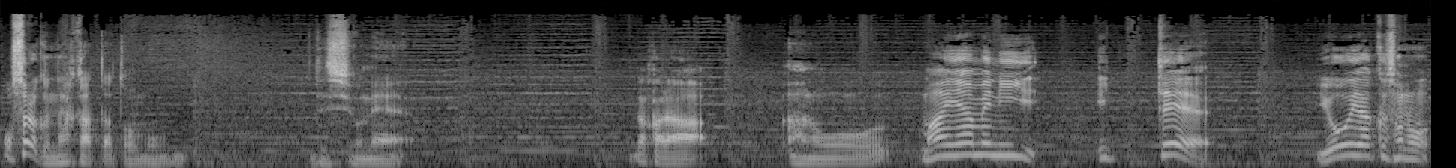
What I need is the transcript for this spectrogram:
おそらくなかったと思うんですよね。だからあのマイアミに行ってようやくその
